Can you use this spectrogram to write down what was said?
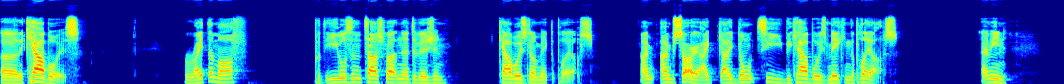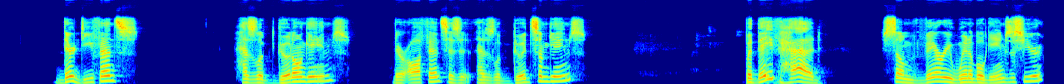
Uh, the Cowboys, write them off. Put the Eagles in the top spot in that division. Cowboys don't make the playoffs. I'm I'm sorry. I I don't see the Cowboys making the playoffs. I mean, their defense has looked good on games. Their offense has has looked good some games. But they've had some very winnable games this year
